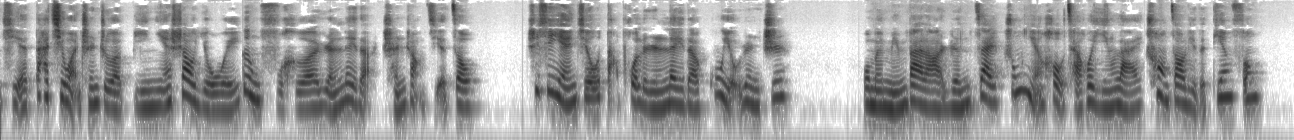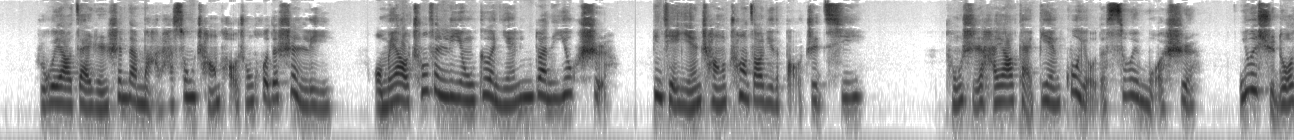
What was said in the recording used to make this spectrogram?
且大器晚成者比年少有为更符合人类的成长节奏。这些研究打破了人类的固有认知，我们明白了人在中年后才会迎来创造力的巅峰。如果要在人生的马拉松长跑中获得胜利，我们要充分利用各年龄段的优势，并且延长创造力的保质期。同时还要改变固有的思维模式，因为许多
